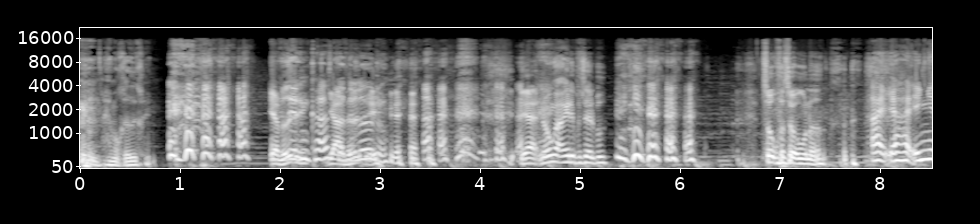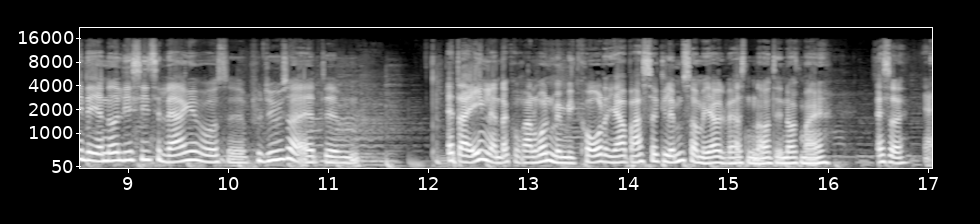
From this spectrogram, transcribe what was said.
Hemorridecreme. Jeg ved Det, den ikke. koster, jeg det ved ikke. ja, nogle gange er det på tilbud. to for 200. Nej, jeg har ingen idé. Jeg nåede lige at sige til Lærke, vores øh, producer, at, øhm, at der er en eller anden, der kunne rende rundt med mit kort, og jeg er bare så glemsom, at jeg vil være sådan, nå, det er nok mig. Altså, jeg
